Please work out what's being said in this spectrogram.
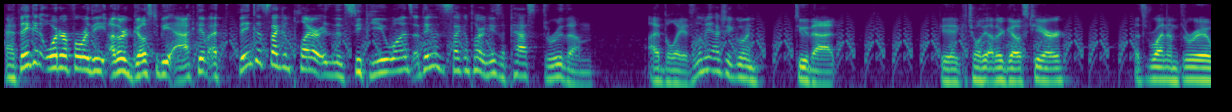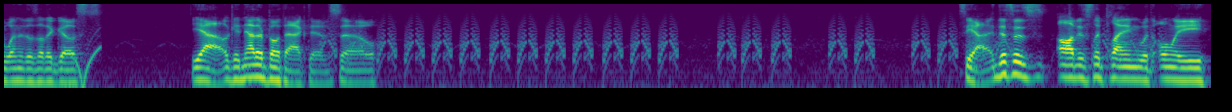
And I think in order for the other ghosts to be active, I think the second player, the CPU ones, I think the second player needs to pass through them. I believe. So let me actually go and do that. Okay, control the other ghost here. Let's run them through one of those other ghosts. Yeah, okay, now they're both active, so... So yeah, this is obviously playing with only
